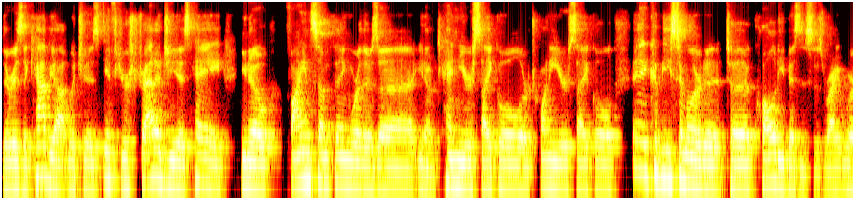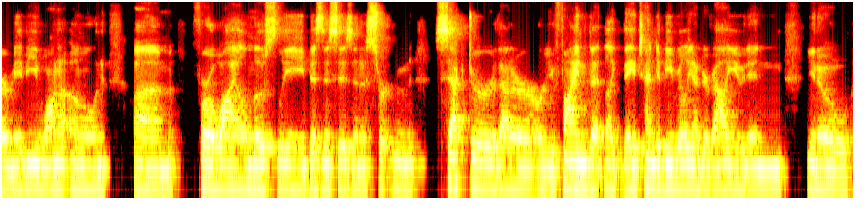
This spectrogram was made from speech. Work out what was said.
there is a caveat, which is if your strategy is, hey, you know, find something where there's a you know 10 year cycle or 20 year cycle, and it could be similar to, to quality businesses, right? Where maybe you want to own. Um, for a while mostly businesses in a certain sector that are or you find that like they tend to be really undervalued in you know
